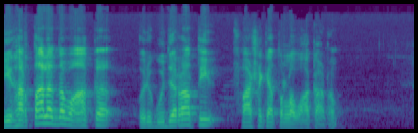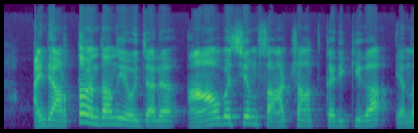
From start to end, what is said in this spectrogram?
ഈ ഹർത്താൽ എന്ന വാക്ക് ഒരു ഗുജറാത്തി ഭാഷയ്ക്കകത്തുള്ള വാക്കാണ്. അതിന്റെ അർത്ഥം എന്താണെന്ന് ചോദിച്ചാൽ ആവശ്യം സാക്ഷാത്കരിക്കുക എന്ന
